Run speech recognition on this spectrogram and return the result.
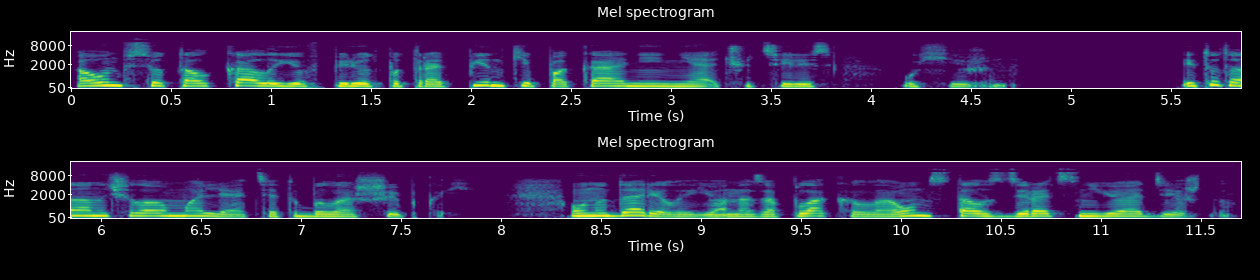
а он все толкал ее вперед по тропинке, пока они не очутились у хижины. И тут она начала умолять, это было ошибкой. Он ударил ее, она заплакала, а он стал сдирать с нее одежду.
